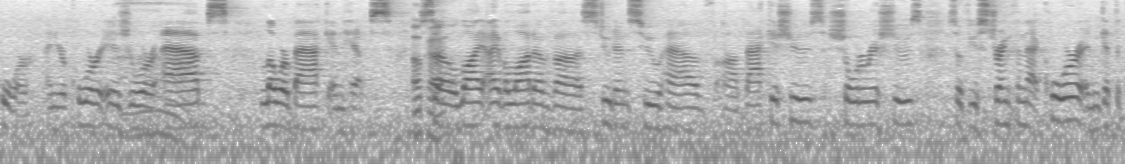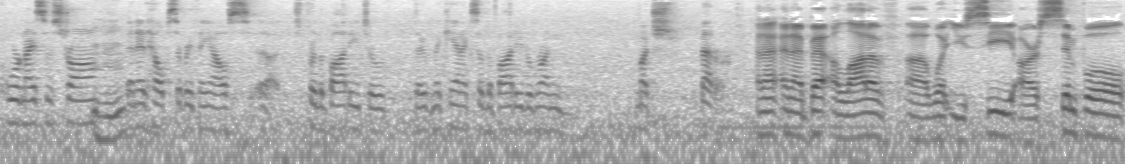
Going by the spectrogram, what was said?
core, and your core is your abs, lower back, and hips. Okay. So li- I have a lot of uh, students who have uh, back issues, shoulder issues. So if you strengthen that core and get the core nice and strong, Mm-hmm. then it helps everything else uh, for the body to, the mechanics of the body to run much better. And I, and I bet a lot of uh, what you see are simple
